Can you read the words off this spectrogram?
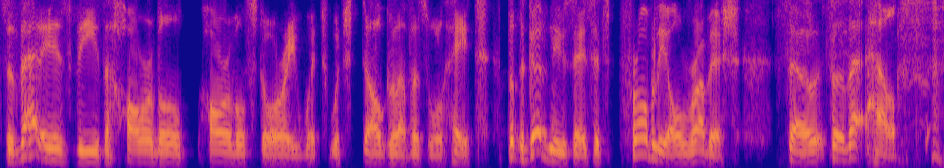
So that is the the horrible, horrible story which which dog lovers will hate. But the good news is it's probably all rubbish. So so that helps.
